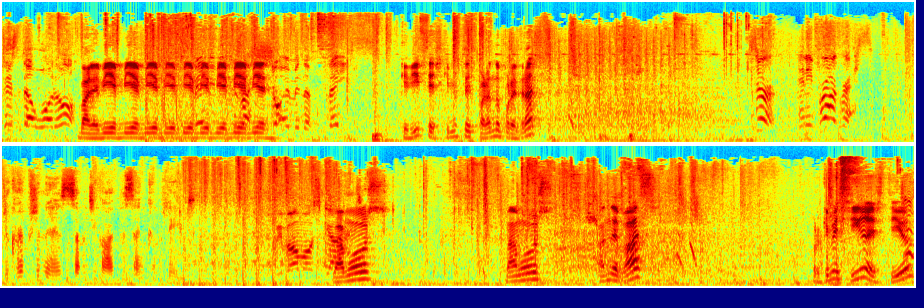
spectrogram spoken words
pissed that one off. Vale, bien, bien, bien, bien, bien, bien, bien, bien, bien. ¿Qué dices? ¿Quién me está disparando por detrás? Sir, any progress? Decryption is 75% complete. Vamos. Vamos. ¿A dónde vas? ¿Por qué me sigues, tío? O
